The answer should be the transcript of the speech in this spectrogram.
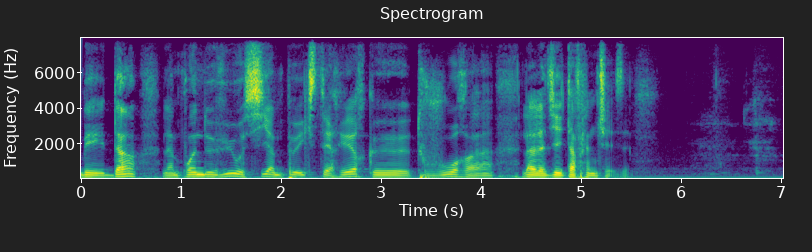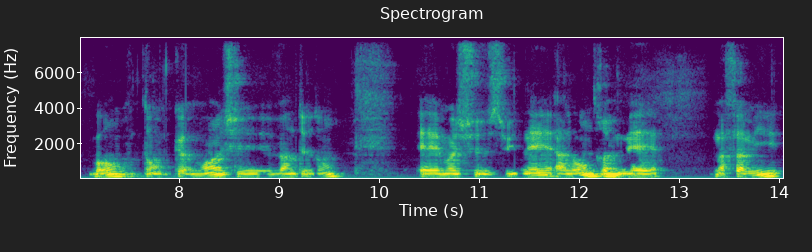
mais d'un, un point de vue aussi un peu extérieur que toujours euh, la, la Dialita Française. Bon, donc euh, moi j'ai 22 ans et moi je suis né à Londres, mais ma famille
